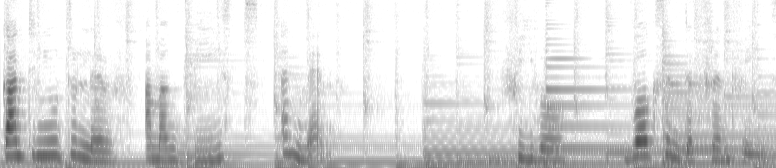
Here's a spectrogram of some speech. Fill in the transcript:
continued to live among beasts and men. Fever works in different ways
